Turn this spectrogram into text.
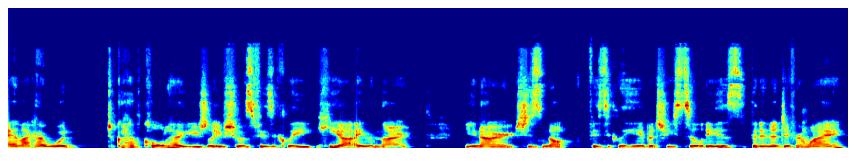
And like I would have called her usually if she was physically here, even though, you know, she's not physically here, but she still is, but in a different way.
